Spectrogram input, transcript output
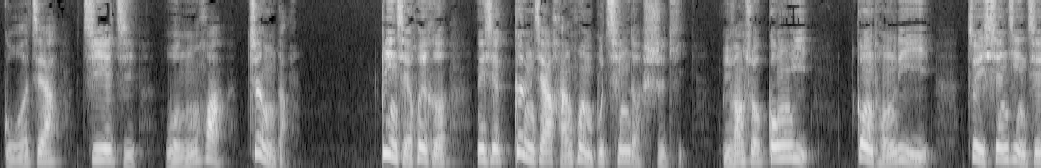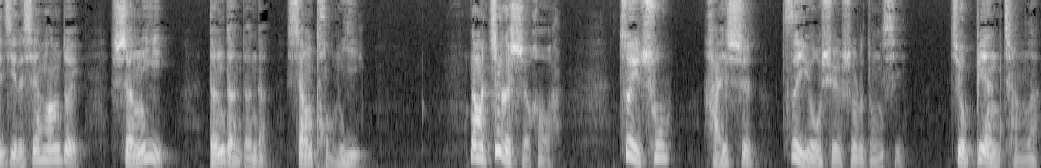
国家、阶级、文化、政党，并且会和那些更加含混不清的实体，比方说公益、共同利益、最先进阶级的先锋队、神意等等等等相统一。那么这个时候啊，最初还是自由学说的东西，就变成了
